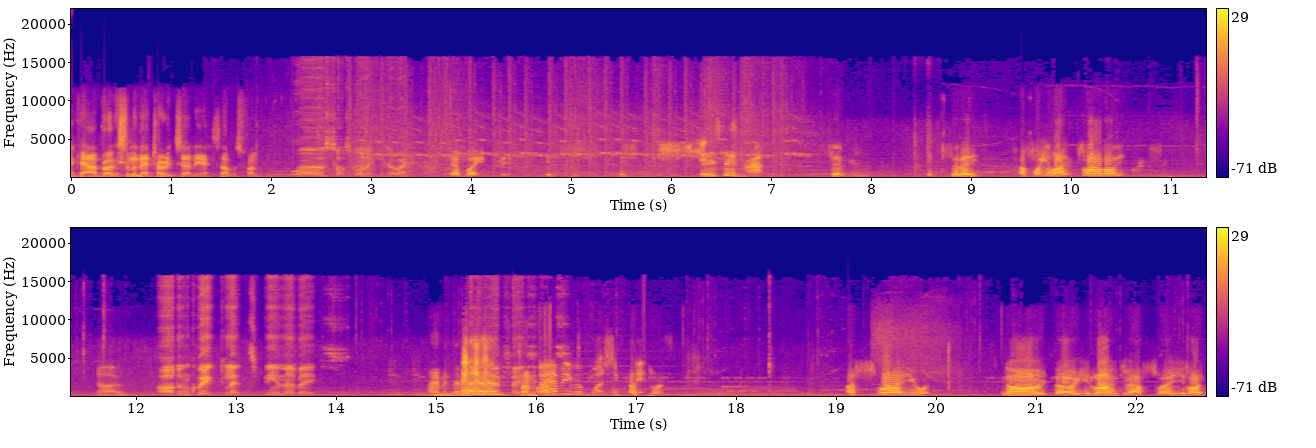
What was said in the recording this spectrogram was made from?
Okay, I broke some of their turrets earlier, so that was fun. Whoa, stop spawning. Go away. Yeah, but it's it's it's, it's It's stupid. crap. It's, it's silly. I thought you liked Twilight. No. Arden, quick, let's be in their base. I'm in their base. I haven't even watched I, it. swear, I swear you. No, no, you lied to me. I swear you like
